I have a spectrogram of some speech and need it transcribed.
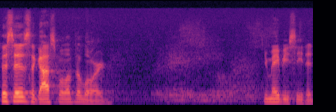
This is the gospel of the Lord. You may be seated.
